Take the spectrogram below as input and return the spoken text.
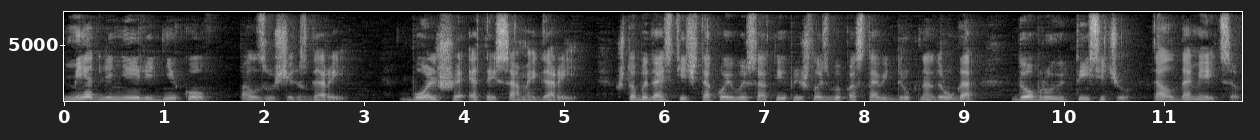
Медленнее ледников, ползущих с горы больше этой самой горы. Чтобы достичь такой высоты, пришлось бы поставить друг на друга добрую тысячу талдомейцев.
